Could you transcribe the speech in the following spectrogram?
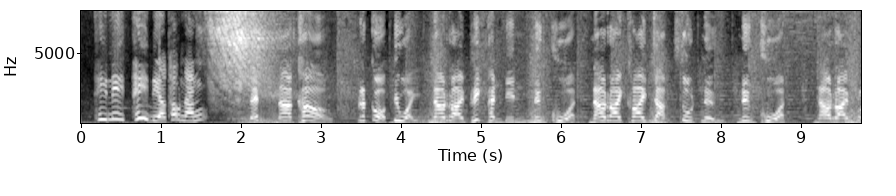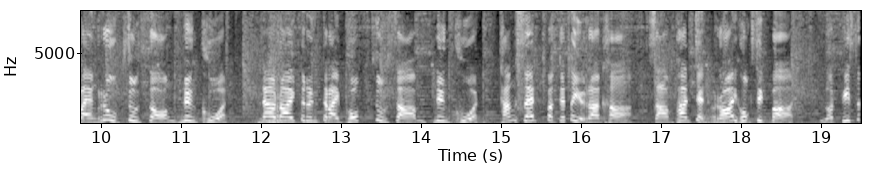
ษที่นี่ที่เดียวเท่านั้น เซ็ตนาข้าว ประกอบด้วย นารายพริกแผ่นดิน 1 ขวด นารายคลายจักรสูตร 1 1 ขวด นารายแปลงรูปสูตร 2 1 ขวด นารายตรึงไตรภพสูตร 3 1 ขวด ทั้งเซ็ตปกติราคา 3,760 บาท ลดพิเศ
